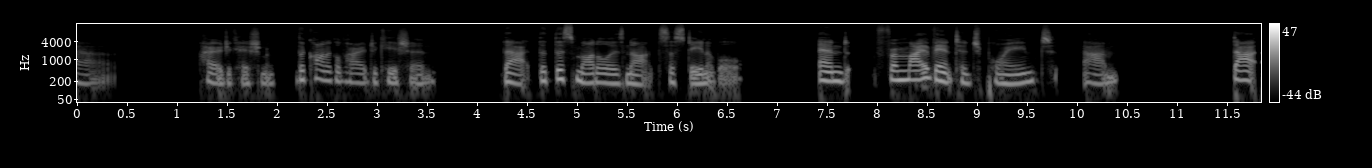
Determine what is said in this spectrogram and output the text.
uh, higher education, the Chronicle of Higher Education, that that this model is not sustainable. And from my vantage point, um, that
